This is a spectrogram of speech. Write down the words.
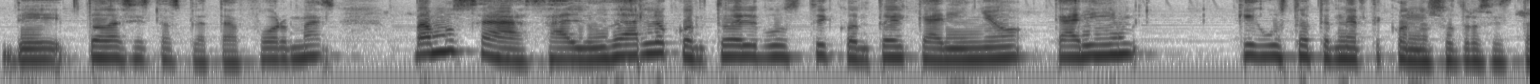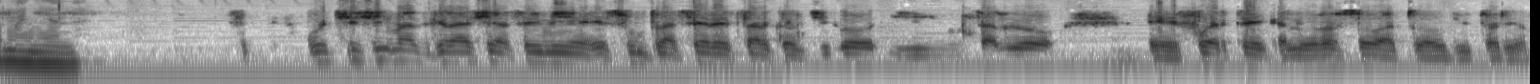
de todas estas plataformas. Vamos a saludarlo con todo el gusto y con todo el cariño. Karim, qué gusto tenerte con nosotros esta mañana. Muchísimas gracias, Amy. Es un placer estar contigo y un saludo eh, fuerte y caluroso a tu auditorio.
